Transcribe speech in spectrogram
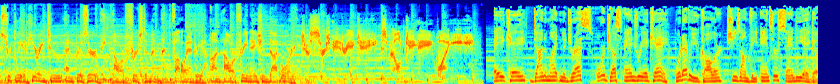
strictly adhering to and preserving our First Amendment. Follow Andrea on ourfreenation.org. Just search Andrea Kaye, spelled K A Y E. AK, Dynamite and Address, or just Andrea K. Whatever you call her, she's on The Answer San Diego.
